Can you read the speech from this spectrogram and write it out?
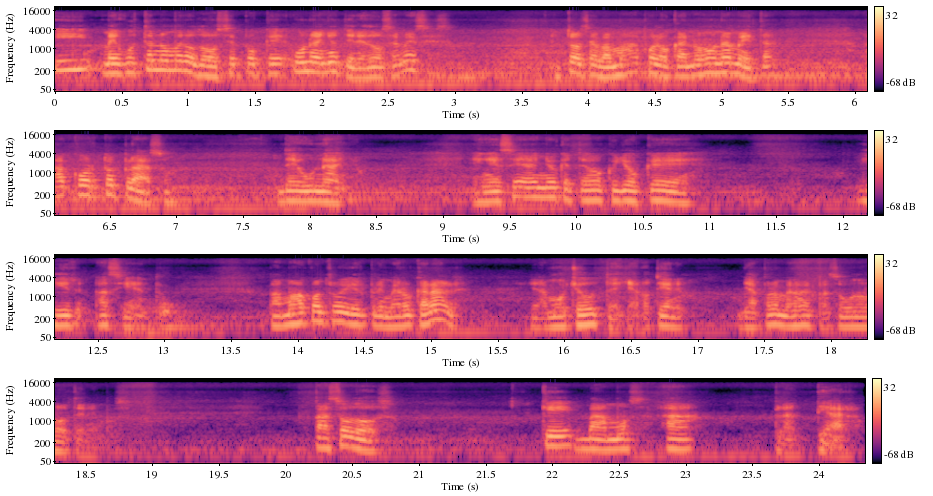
Y me gusta el número 12 porque un año tiene 12 meses. Entonces vamos a colocarnos una meta a corto plazo de un año. En ese año que tengo yo que ir haciendo. Vamos a construir primero el canal. Ya muchos de ustedes ya lo tienen. Ya por lo menos el paso 1 lo tenemos. Paso 2. ¿Qué vamos a plantear?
